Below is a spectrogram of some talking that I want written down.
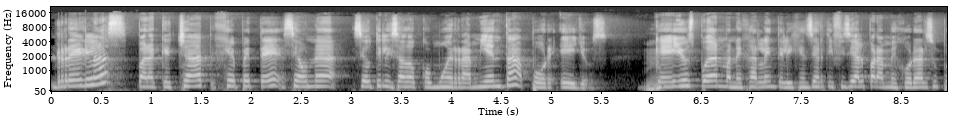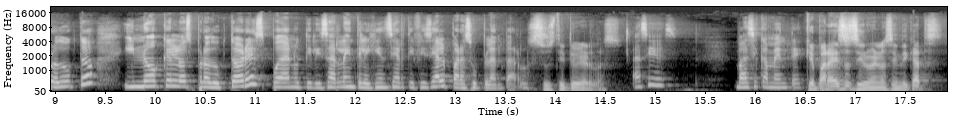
reglas para que ChatGPT sea, una, sea utilizado como herramienta por ellos. Que ellos puedan manejar la inteligencia artificial para mejorar su producto y no que los productores puedan utilizar la inteligencia artificial para suplantarlos. Sustituirlos. Así es. Básicamente. Que para eso sirven los sindicatos.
